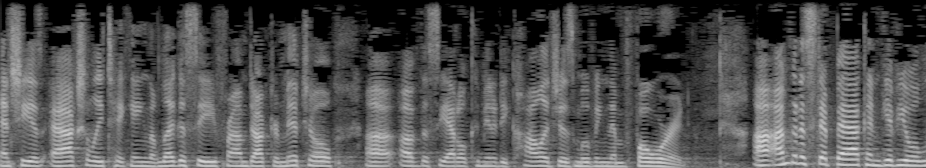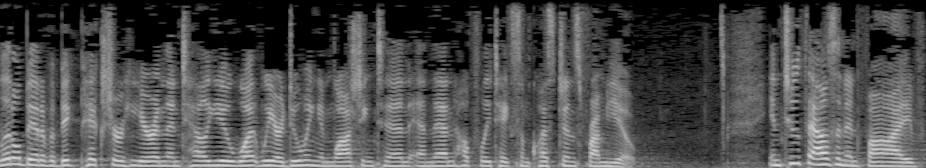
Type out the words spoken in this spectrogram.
and she is actually taking the legacy from Dr. Mitchell uh, of the Seattle Community Colleges, moving them forward. Uh, I'm going to step back and give you a little bit of a big picture here and then tell you what we are doing in Washington and then hopefully take some questions from you. In 2005,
